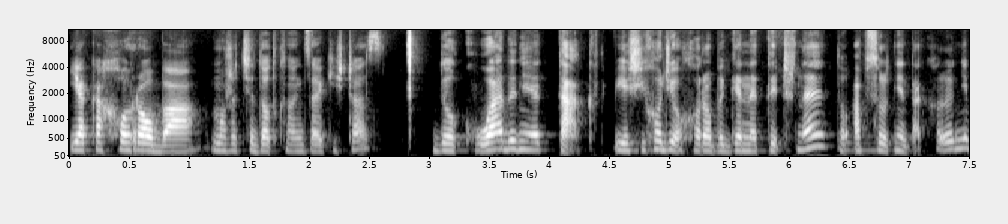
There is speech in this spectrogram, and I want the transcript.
jaka choroba może cię dotknąć za jakiś czas? Dokładnie tak. Jeśli chodzi o choroby genetyczne, to absolutnie tak. Nie,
